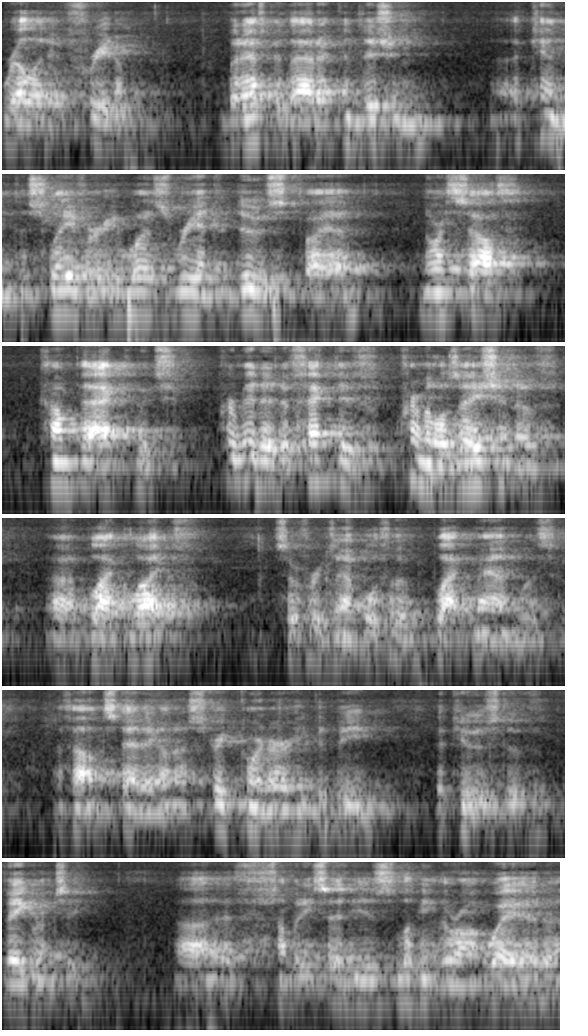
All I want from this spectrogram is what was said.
relative freedom, but after that, a condition akin to slavery was reintroduced by a North-South compact which permitted effective criminalization of uh, black life. So, for example, if a black man was found standing on a street corner, he could be accused of vagrancy. Uh, if somebody said he's looking the wrong way at a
